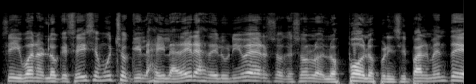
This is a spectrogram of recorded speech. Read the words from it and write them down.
Sí, bueno, lo que se dice mucho que las heladeras del universo, que son lo- los polos principalmente,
